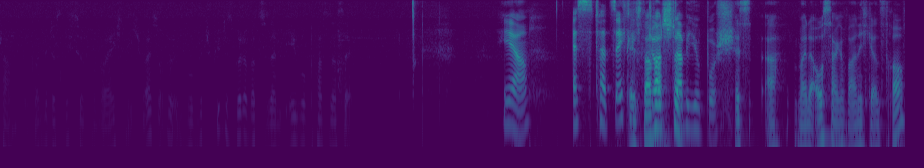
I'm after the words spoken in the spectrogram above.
Trump, wobei mir das nicht so verweicht. Ich weiß, ob er irgendwo mitspielt. Es würde aber zu seinem Ego passen, dass er. Ja. Es ist tatsächlich Es war- George. W. Bush. Es, ah, meine Aussage war nicht ganz drauf.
